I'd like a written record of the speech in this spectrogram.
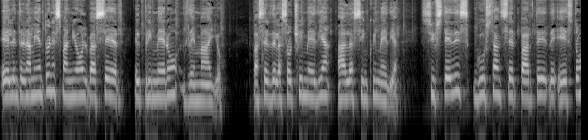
El entrenamiento en español va a ser el primero de mayo. Va a ser de las ocho y media a las cinco y media. Si ustedes gustan ser parte de esto,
